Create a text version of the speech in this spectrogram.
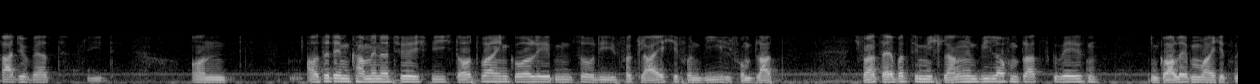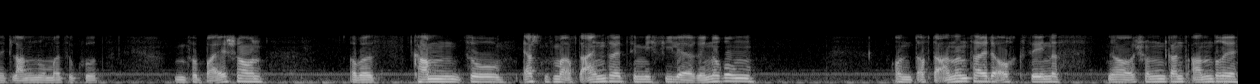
Radio Wert Lied. Und außerdem kann man natürlich, wie ich dort war in Gorleben, so die Vergleiche von Wiel, vom Platz. Ich war selber ziemlich lang in Wiel auf dem Platz gewesen. In Gorleben war ich jetzt nicht lang, nur mal so kurz im Vorbeischauen. Aber es kamen so erstens mal auf der einen Seite ziemlich viele Erinnerungen und auf der anderen Seite auch gesehen, dass ja schon eine ganz andere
